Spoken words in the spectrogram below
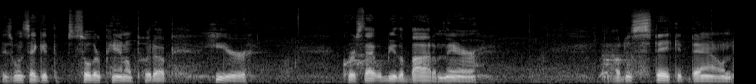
is once I get the solar panel put up here, of course that would be the bottom there, I'll just stake it down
